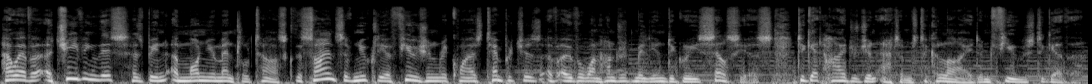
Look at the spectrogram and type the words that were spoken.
However, achieving this has been a monumental task. The science of nuclear fusion requires temperatures of over 100 million degrees Celsius to get hydrogen atoms to collide and fuse together.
